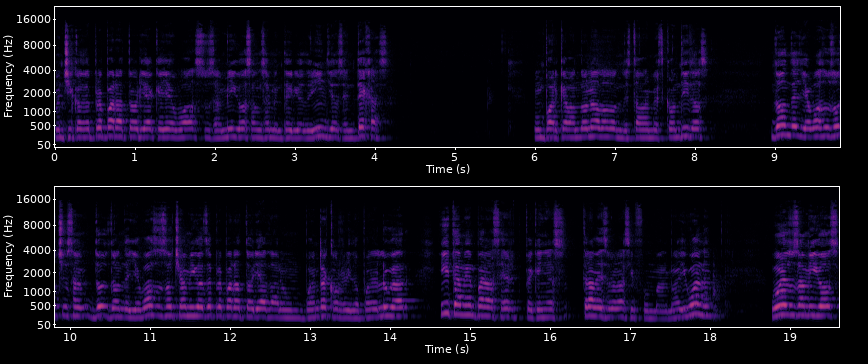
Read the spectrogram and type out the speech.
un chico de preparatoria que llevó a sus amigos a un cementerio de indios en Texas. Un parque abandonado donde estaban escondidos, donde llevó a sus ocho, do- donde llevó a sus ocho amigos de preparatoria a dar un buen recorrido por el lugar y también para hacer pequeñas travesuras y fumar marihuana. Uno de sus amigos,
